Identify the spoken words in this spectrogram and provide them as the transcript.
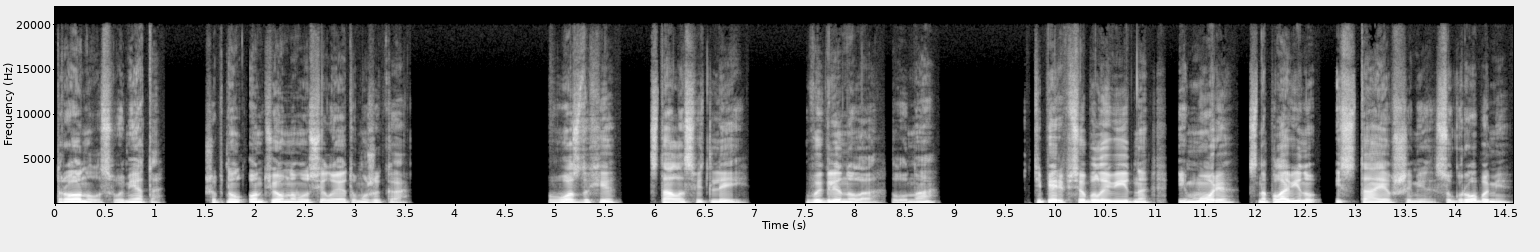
«Тронулась в уме-то», — шепнул он темному силуэту мужика. В воздухе стало светлей. Выглянула луна. Теперь все было видно, и море с наполовину истаявшими сугробами,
